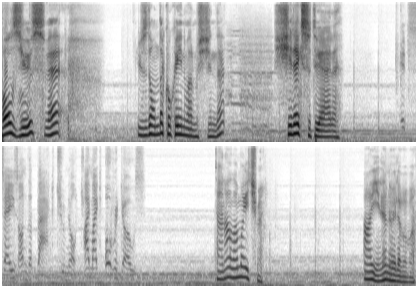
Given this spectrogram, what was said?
Balls Juice ve %10'da kokain varmış içinde. Şirek sütü yani. It tane al ama içme. Aynen öyle baba.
